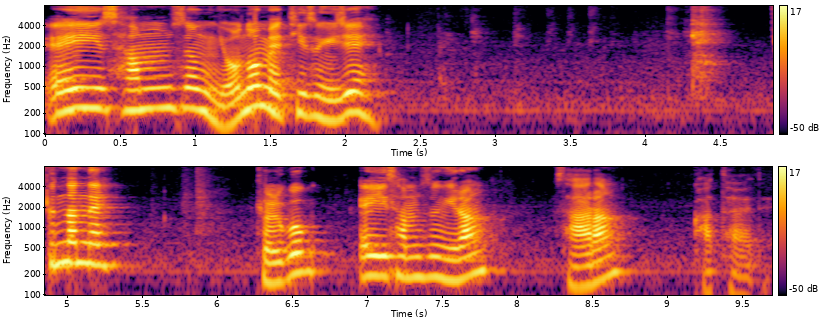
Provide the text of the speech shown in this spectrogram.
A 3승 요놈의 t승이지? 끝났네. 결국 A 3승이랑 4랑 같아야 돼.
